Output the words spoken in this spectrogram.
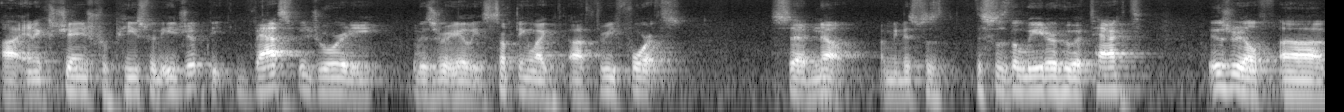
uh, in exchange for peace with Egypt? The vast majority of Israelis, something like uh, three-fourths, said no. I mean, this was, this was the leader who attacked Israel uh,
